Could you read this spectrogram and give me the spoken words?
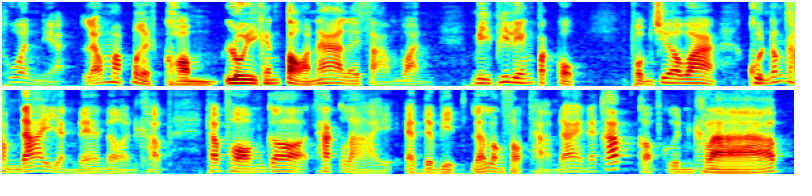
ถ้วนเนี่ยแล้วมาเปิดคอมลุยกันต่อหน้าเลย 3 วัน มีพี่เลี้ยงประกบ ผมเชื่อว่าคุณต้องทำได้อย่างแน่นอนครับ ถ้าพร้อมก็ทักไลน์ at the bit แล้วลองสอบถามได้นะครับ ขอบคุณครับ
